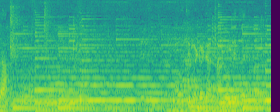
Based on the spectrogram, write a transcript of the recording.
या मंडळी आता हळूहळू येत आहे.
